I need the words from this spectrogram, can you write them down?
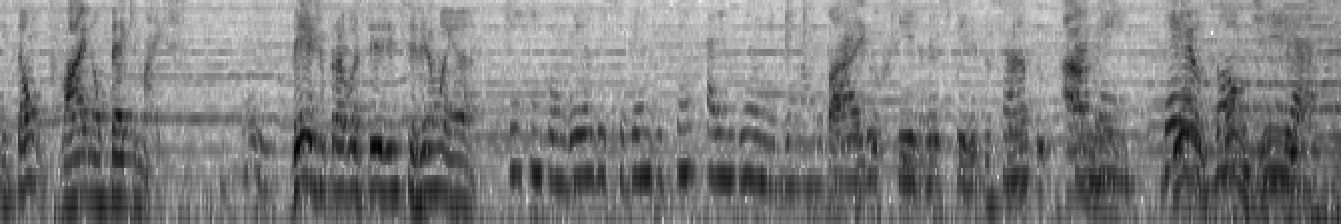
Então, vai, não peque mais aí. Beijo para você, a gente se vê amanhã. Fiquem com Deus, estivemos e sempre estaremos reunidos em nome do Pai, Pai do, Filho e do Espírito, Espírito Santo. Santo. Amém. Deus, Deus bom, bom dia. dia.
